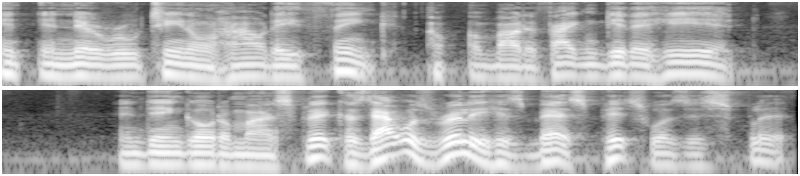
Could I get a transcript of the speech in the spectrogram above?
in, in their routine on how they think about if I can get ahead and then go to my split because that was really his best pitch was his split.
